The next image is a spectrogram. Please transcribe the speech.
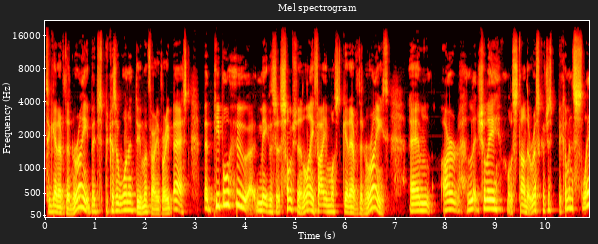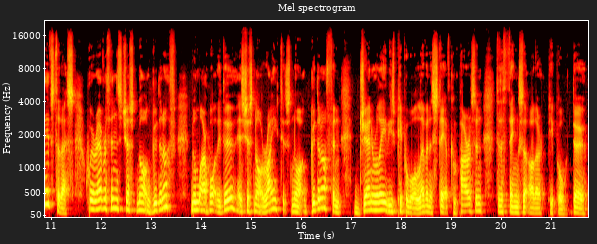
to get everything right, but just because I want to do my very, very best. But people who make this assumption in life, I must get everything right, um, are literally well stand at risk of just becoming slaves to this, where everything's just not good enough. No matter what they do, it's just not right. It's not good enough, and generally, these people will live in a state of comparison to the things that other people do.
